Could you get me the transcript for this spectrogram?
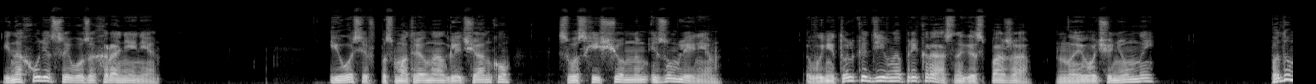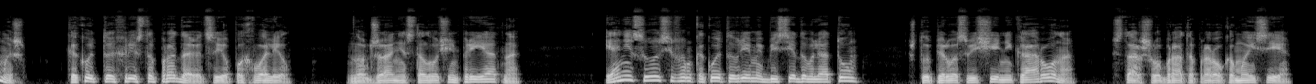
и находится его захоронение. Иосиф посмотрел на англичанку с восхищенным изумлением. «Вы не только дивно прекрасны, госпожа, но и очень умный». «Подумаешь, какой-то христопродавец ее похвалил. Но Джане стало очень приятно. И они с Иосифом какое-то время беседовали о том, что первосвященника Аарона, старшего брата пророка Моисея,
